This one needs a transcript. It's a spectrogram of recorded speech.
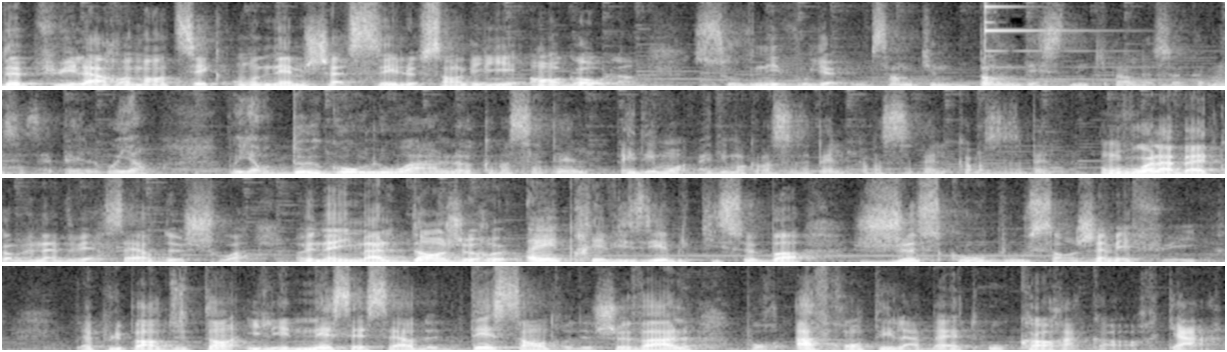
Depuis la Rome antique, on aime chasser le sanglier en Gaule. Hein. Souvenez-vous, il, me semble qu'il y a une bande dessinée qui parle de ça. Comment ça s'appelle? Voyons, voyons, deux Gaulois, là. Comment ça s'appelle? Aidez-moi, aidez-moi, comment ça s'appelle? Comment ça s'appelle? Comment ça s'appelle? On voit la bête comme un adversaire de choix, un animal dangereux, imprévisible qui se bat jusqu'au bout sans jamais fuir. La plupart du temps, il est nécessaire de descendre de cheval pour affronter la bête au corps à corps, car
